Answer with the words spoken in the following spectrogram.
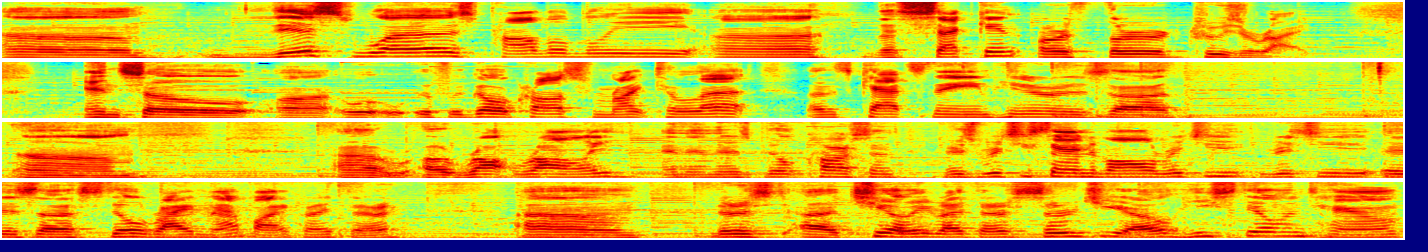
um, this was probably uh, the second or third cruiser ride. And so uh, if we go across from right to left, uh, this cat's name here is uh, um, uh, uh, Raleigh, and then there's Bill Carson. There's Richie Sandoval. Richie Richie is uh, still riding that bike right there. Um, there's Chili right there. Sergio, he's still in town.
